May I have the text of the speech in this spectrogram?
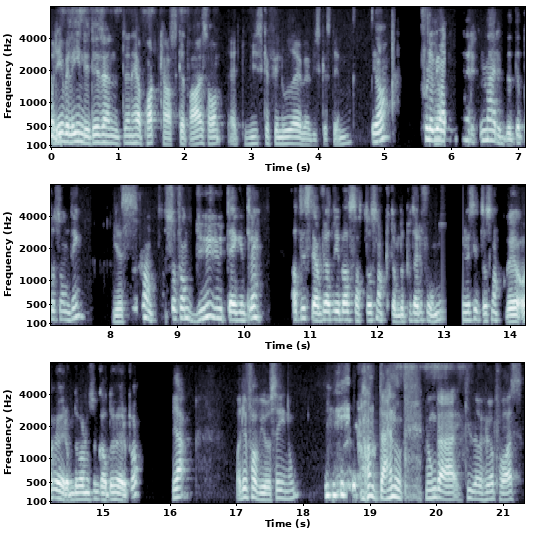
og det er vel egentlig det, den, den her podcast skal dreje sig om, at vi skal finde ud af, hvad vi skal stemme. Ja, fordi vi Ja. er litt nerdete på sånne ting. Yes. Så fant, så fant du ut egentlig at istedenfor at vi bare satt og snakket om det på telefonen, kunne vi sitte og snakke og høre om det var noen som gadd å høre på. Ja, og det får vi jo se nu. Om der er no, nogen, der gider at høre på os.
